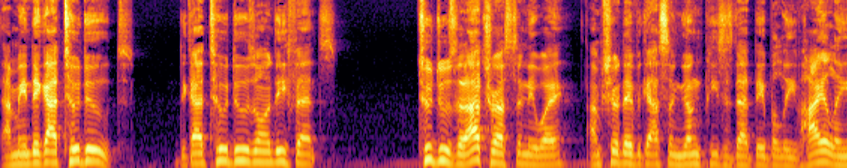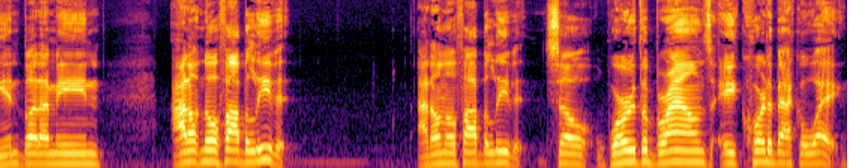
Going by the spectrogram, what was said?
I mean, they got two dudes. They got two dudes on defense. Two dudes that I trust anyway. I'm sure they've got some young pieces that they believe highly in, but I mean, I don't know if I believe it. I don't know if I believe it. So, were the Browns a quarterback away?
